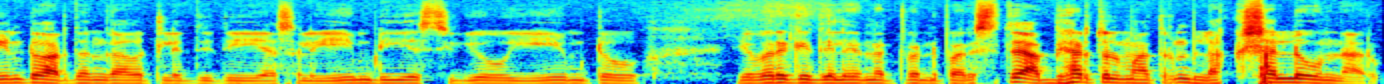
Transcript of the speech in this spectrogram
ఏంటో అర్థం కావట్లేదు ఇది. అసలు ఏం డిఎస్సియో ఏమిటో ఎవరికి తెలియనటువంటి పరిస్థితి. అభ్యర్థులు మాత్రం లక్షల్లో ఉన్నారు.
